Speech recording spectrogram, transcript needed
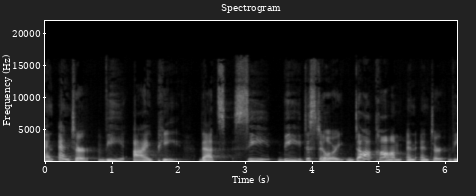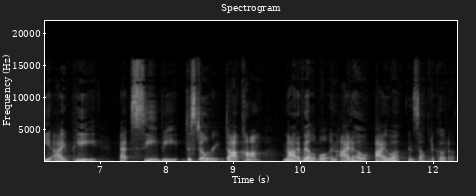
and enter VIP. That's cbdistillery.com and enter VIP at cbdistillery.com. Not available in Idaho, Iowa, and South Dakota.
